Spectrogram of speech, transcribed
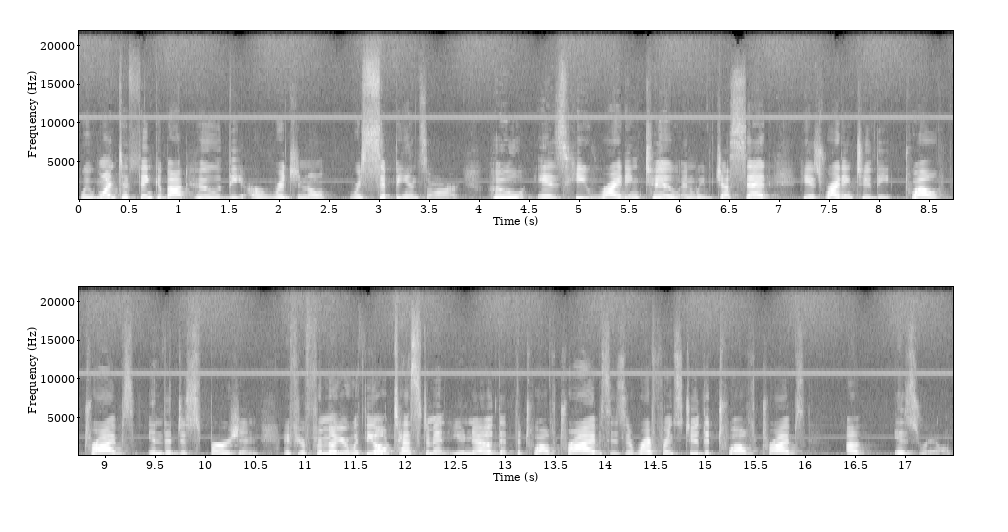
We want to think about who the original recipients are. Who is he writing to? And we've just said he is writing to the 12 tribes in the dispersion. If you're familiar with the Old Testament, you know that the 12 tribes is a reference to the 12 tribes of Israel.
